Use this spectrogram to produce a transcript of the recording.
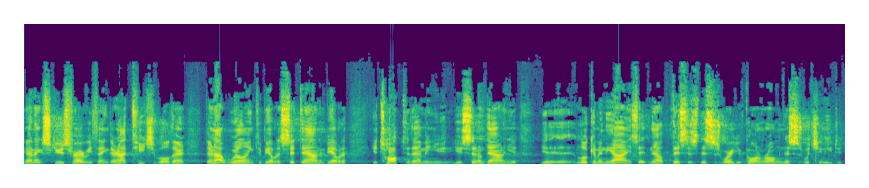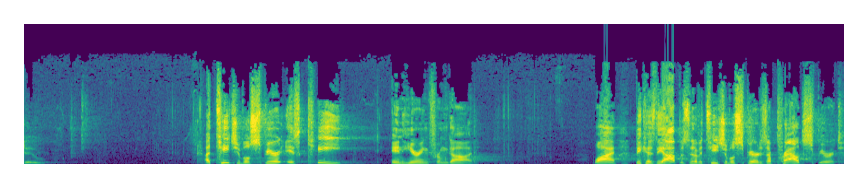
You got an excuse for everything. They're not teachable. They're, they're not willing to be able to sit down and be able to, you talk to them and you, you sit them down and you, you uh, look them in the eye and say, now this is, this is where you've gone wrong and this is what you need to do. A teachable spirit is key in hearing from God. Why? Because the opposite of a teachable spirit is a proud spirit.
